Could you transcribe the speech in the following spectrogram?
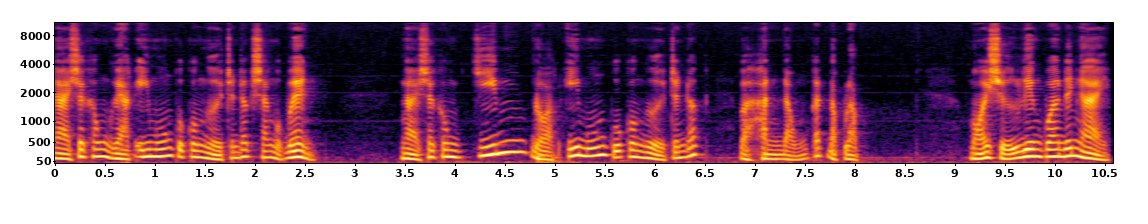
Ngài sẽ không gạt ý muốn của con người trên đất sang một bên. Ngài sẽ không chiếm đoạt ý muốn của con người trên đất và hành động cách độc lập. Mọi sự liên quan đến Ngài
